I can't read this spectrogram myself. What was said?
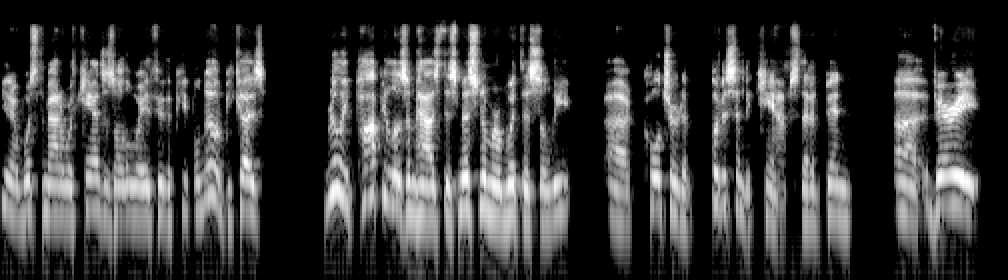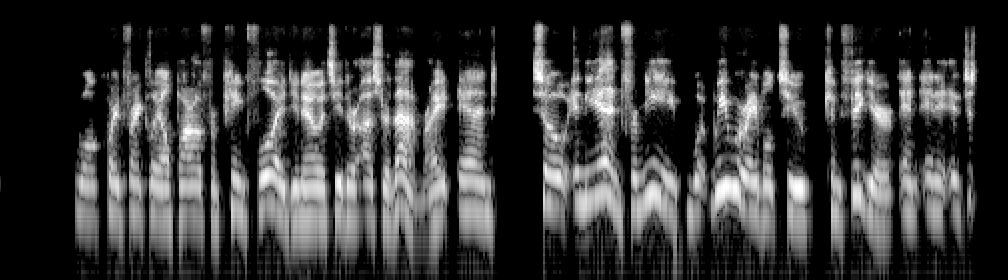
you know what's the matter with Kansas all the way through the people No, because really populism has this misnomer with this elite uh, culture to put us into camps that have been uh, very well, quite frankly, I'll borrow from Pink Floyd. You know, it's either us or them, right? And so in the end, for me, what we were able to configure, and, and it, it just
